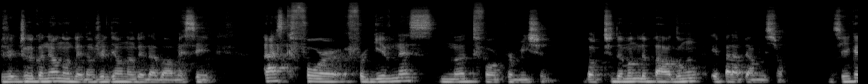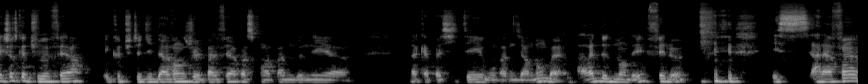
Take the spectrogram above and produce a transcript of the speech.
je, je le connais en anglais, donc je vais le dire en anglais d'abord, mais c'est ask for forgiveness, not for permission. Donc tu demandes le pardon et pas la permission. S'il y a quelque chose que tu veux faire et que tu te dis d'avance, je vais pas le faire parce qu'on va pas me donner euh, la capacité ou on va me dire non, ben, arrête de demander, fais-le. et à la fin,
